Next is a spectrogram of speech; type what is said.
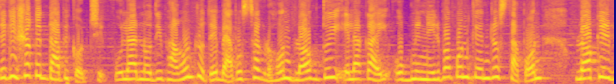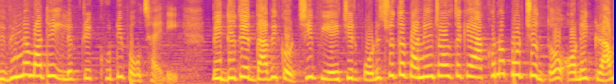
চিকিৎসকের দাবি করছি ফুলহার নদী ভাঙন রোধে ব্যবস্থা গ্রহণ ব্লক দুই এলাকায় অগ্নি নির্বাপন কেন্দ্র স্থাপন, ব্লকের বিভিন্ন মাঠে ইলেকট্রিক খুঁটি পৌঁছায়নি। বিদ্যুতের দাবি করছি, পিএইচির পরিশ্রুত পানীয় জল থেকে এখনও পর্যন্ত অনেক গ্রাম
